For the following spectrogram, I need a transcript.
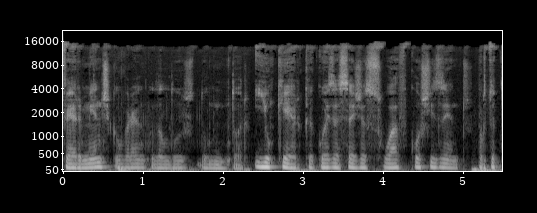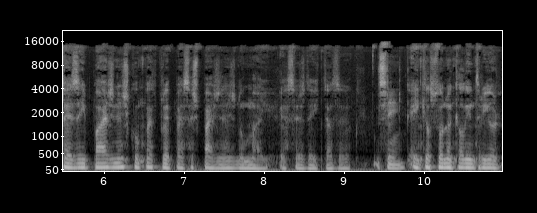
fere menos que o branco da luz do monitor. E eu quero que a coisa seja suave com os cinzentos. Porque tu tens aí páginas completas, por exemplo, essas páginas no meio, essas daí que estás a. Sim, em que eles estão naquele interior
